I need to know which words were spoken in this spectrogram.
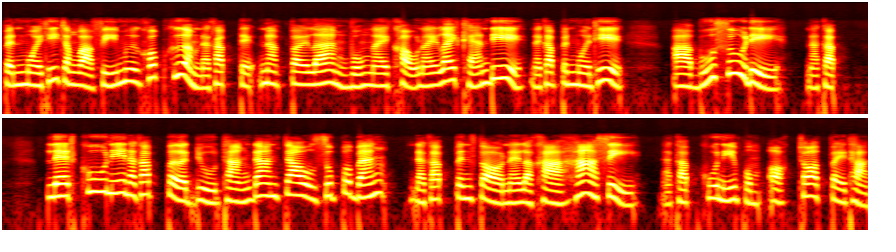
เป็นมวยที่จังหวะฝีมือครบเครื่องนะครับเตะหนักต่อยล่างวงในเข่าในไล่แขนดีนะครับเป็นมวยที่อาบูสู้ดีนะครับเลทคู่นี้นะครับเปิดอยู่ทางด้านเจ้าซุปเปอร์แบงค์นะครับเป็นต่อในราคา 54นะครับคู่นี้ผมออกชอบไปทาง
